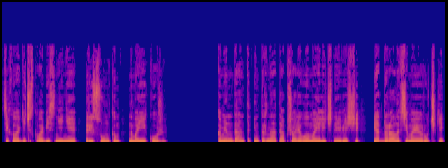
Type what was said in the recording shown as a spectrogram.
психологического объяснения рисункам на моей коже. Комендант интерната обшаривала мои личные вещи и отбирала все мои ручки,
